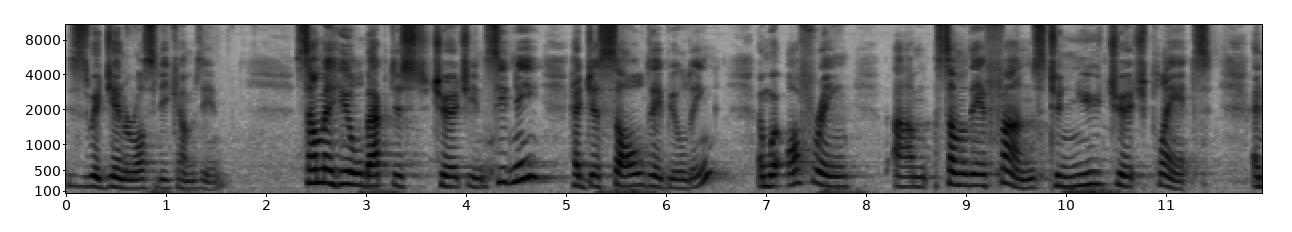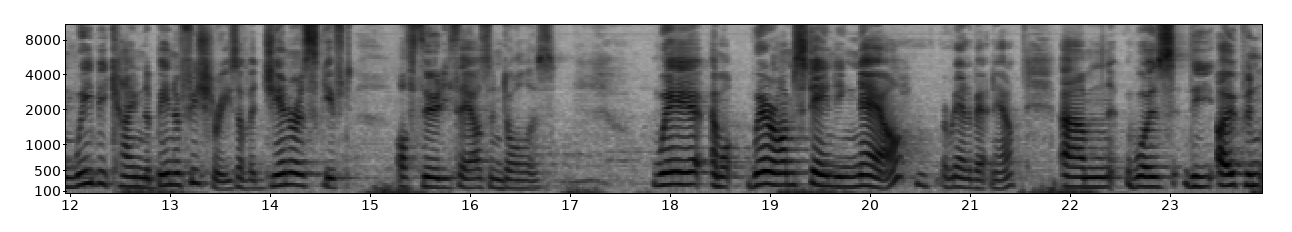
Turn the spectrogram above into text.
This is where generosity comes in. Summerhill Baptist Church in Sydney had just sold their building and were offering um, some of their funds to new church plants, and we became the beneficiaries of a generous gift of $30,000. Where, where I'm standing now, around about now, um, was the open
